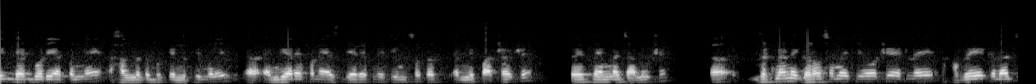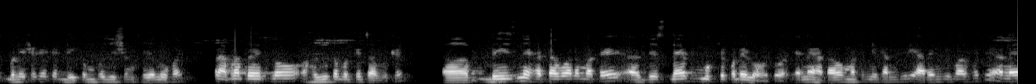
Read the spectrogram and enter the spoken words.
એક ડેડ બોડી આપણને હાલના તબક્કે નથી મળી. એનડીઆરએફ અને એસડીઆરએફની ટીમ સતત એમની પાછળ છે, પ્રયત્ન એમના ચાલુ છે. ઘટનાને ઘણો સમય થયો છે એટલે હવે કદાચ બની શકે કે ડિકમ્પોઝિશન થયેલું હોય, પણ આપણા પ્રયત્નો હજુ તબક્કે ચાલુ છે. બ્રિજને હટાવવા માટે જે સ્લેબ મુખ્ય પડેલો હતો, એને હટાવવા માટેની કામગીરી આરએનબી મારફતે અને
